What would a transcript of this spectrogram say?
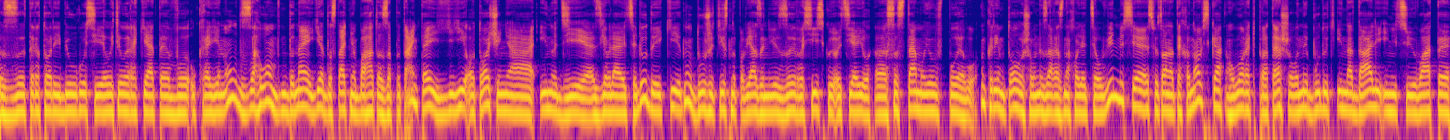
з території Білорусі летіли ракети в Україну. Загалом до неї є достатньо багато запитань, та її оточення іноді з'являються люди, які ну дуже тісно пов'язані з російською оцією е, системою впливу. Ну крім того, що вони зараз знаходяться у Вільнюсі. Світлана Тихановська говорить про те, що вони будуть і надалі ініціювати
